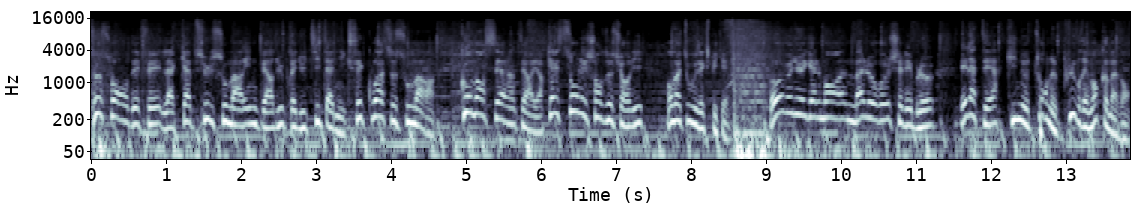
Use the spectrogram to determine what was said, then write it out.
Ce soir, on défait la capsule sous-marine perdue près du Titanic. C'est quoi ce sous-marin? Comment c'est à l'intérieur? Quelles sont les chances de survie? On va tout vous expliquer. Au menu également, un malheureux chez les Bleus et la Terre qui ne tourne plus vraiment comme avant.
